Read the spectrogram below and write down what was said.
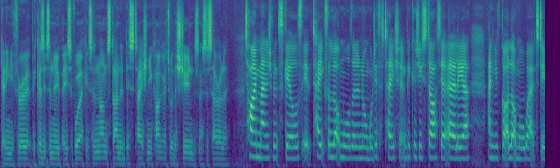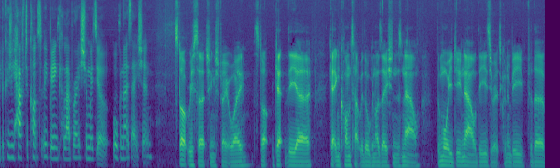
getting you through it. Because it's a new piece of work, it's a non-standard dissertation, you can't go to other students necessarily. Time management skills, it takes a lot more than a normal dissertation because you start it earlier and you've got a lot more work to do because you have to constantly be in collaboration with your organisation. Start researching straight away, start get, the, uh, get in contact with organisations now. The more you do now, the easier it's going to be for the,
